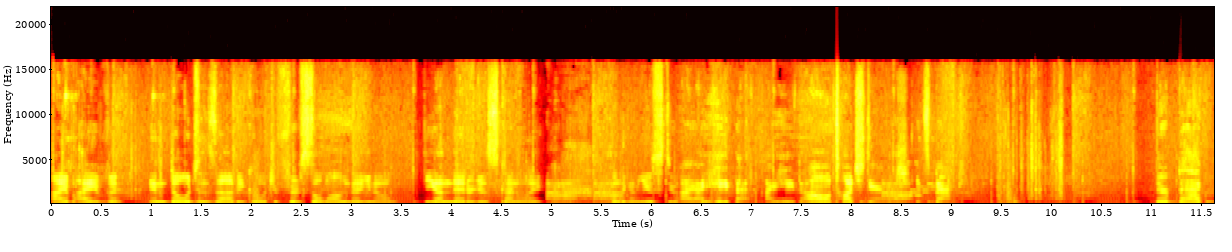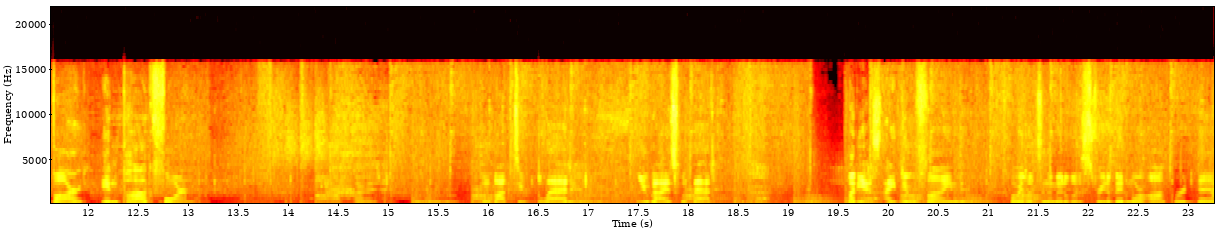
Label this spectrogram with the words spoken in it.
I've I've uh, indulged in zombie culture for so long that you know the undead are just kind of like something I'm used to. I I hate that. I hate that. Oh, touch damage. It's back. They're back, Bard, in Pog form. All right, I'm about to blad you guys with that. But yes, I do find toilets in the middle of the street a bit more awkward than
